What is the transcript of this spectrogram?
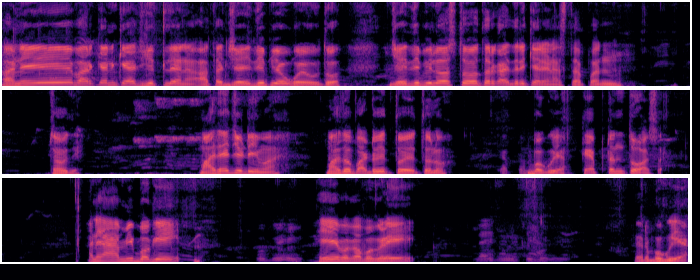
आणि बारक्याने कॅच घेतल्या ना. आता जयदीप येऊ होतो. जयदीप इलो असतो तर काहीतरी केलं नसतं पण जाऊ दे. माझ्याची टीम आहे. माधव पाठवीत तो येतलो. बघूया. कॅप्टन तो असा. आणि आम्ही बघे. हे बघा बगळे तर बघूया.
